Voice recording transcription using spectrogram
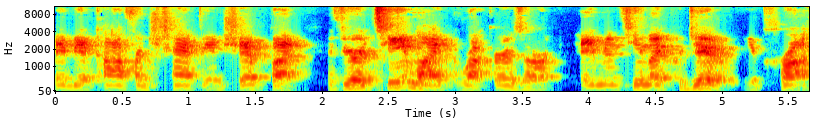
maybe a conference championship. But if you're a team like Rutgers or even a team like Purdue, you pro-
